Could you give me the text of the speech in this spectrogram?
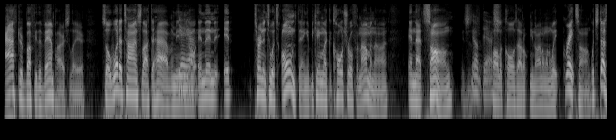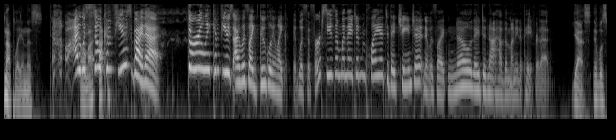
after Buffy the Vampire Slayer. So what a time slot to have. I mean, Yeah, you know, yeah. and then it turned into its own thing. It became like a cultural phenomenon. And that song, which is Oh, gosh. Paula Cole's "I Don't," you know, I don't want to wait. Great song, which does not play in this. I was Um, so I- confused by that. Thoroughly confused. I was like googling like it was the first season when they didn't play it? Did they change it? And it was like no, they did not have the money to pay for that. Yes, it was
